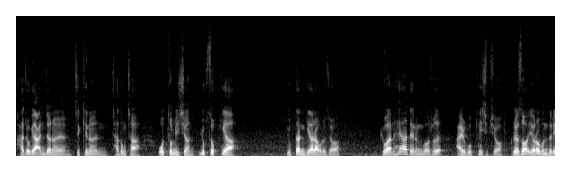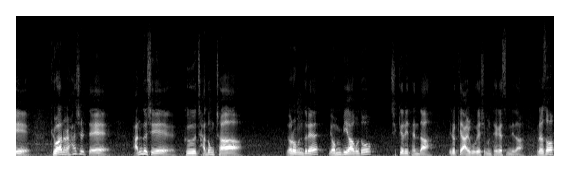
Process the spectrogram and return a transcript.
가족의 안전을 지키는 자동차 오토미션, 육속기아, 6단 기아라고 그러죠. 교환해야 되는 것을 알고 계십시오. 그래서 여러분들이 교환을 하실 때 반드시 그 자동차 여러분들의 연비하고도 직결이 된다. 이렇게 알고 계시면 되겠습니다. 그래서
